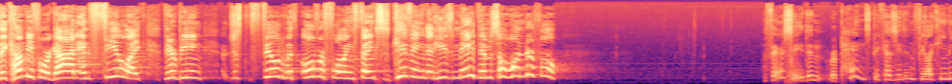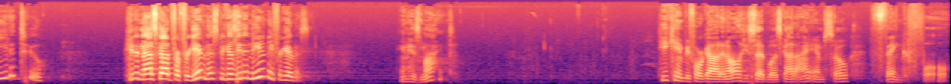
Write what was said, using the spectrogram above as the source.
They come before God and feel like they're being just filled with overflowing thanksgiving that He's made them so wonderful. The Pharisee didn't repent because he didn't feel like he needed to. He didn't ask God for forgiveness because he didn't need any forgiveness in his mind. He came before God, and all he said was, God, I am so thankful.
